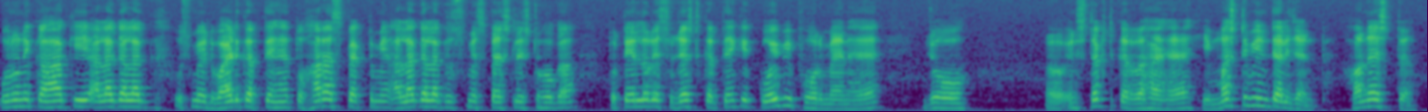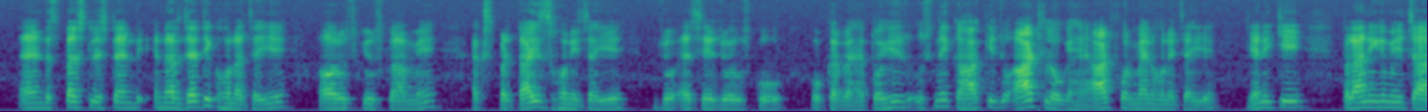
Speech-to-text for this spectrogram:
उन्होंने कहा कि अलग अलग उसमें डिवाइड करते हैं तो हर एस्पेक्ट में अलग अलग उसमें स्पेशलिस्ट होगा। तो टेलर ये सुजेस्ट करते हैं कि कोई भी फोरमैन है जो इंस्ट्रक्ट कर रहा है he must be intelligent honest and specialist and energetic होना चाहिए और उसकी उस काम में एक्सपर्टाइज होनी चाहिए, जो ऐसे जो है उसको वो कर रहा है। तो ही उसने कहा कि जो आठ लोग हैं, आठ फोरमैन होने चाहिए, यानी कि प्लानिंग में चार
